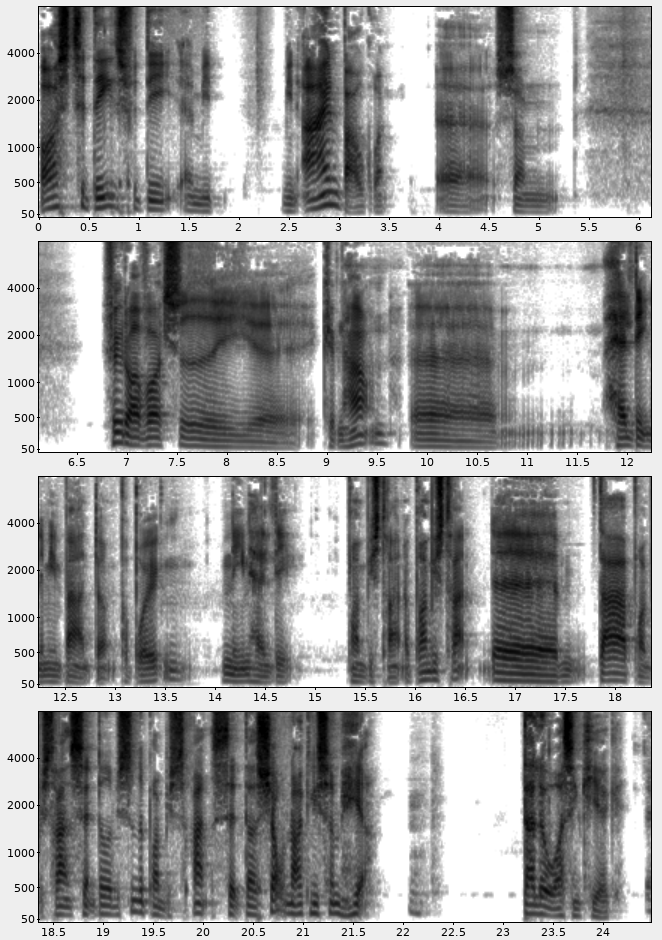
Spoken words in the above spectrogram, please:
også til dels fordi, at mit, min egen baggrund, uh, som født og opvokset i øh, København. Øh, halvdelen af min barndom på Bryggen. Den ene halvdel Brøndby Strand. Og Brøndby Strand, øh, der er Brøndby Strand Centeret. Ved siden af Brøndby Strand Centeret, sjovt nok ligesom her, der lå også en kirke. Ja.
